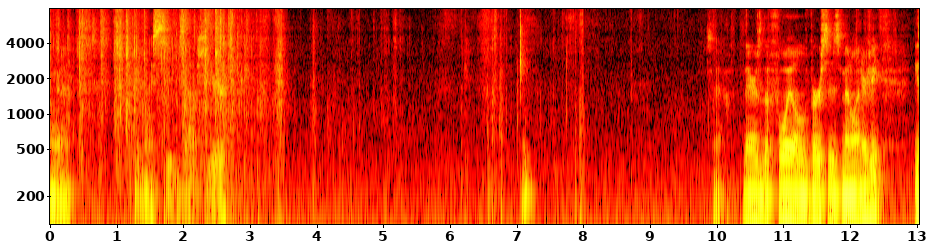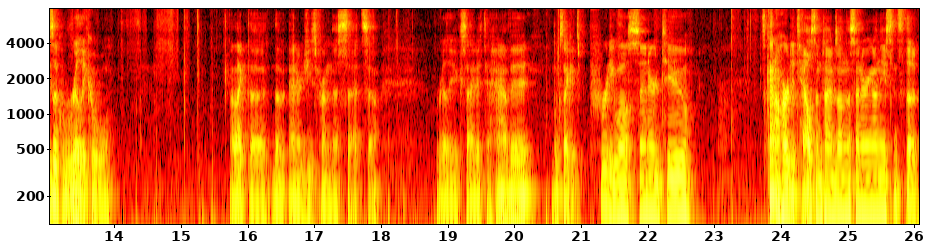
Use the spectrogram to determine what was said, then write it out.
I'm to get my sleeves out here. So there's the foil versus Metal Energy. These look really cool. I like the, the energies from this set, so really excited to have it. Looks like it's pretty well centered too. It's kind of hard to tell sometimes on the centering on these since the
